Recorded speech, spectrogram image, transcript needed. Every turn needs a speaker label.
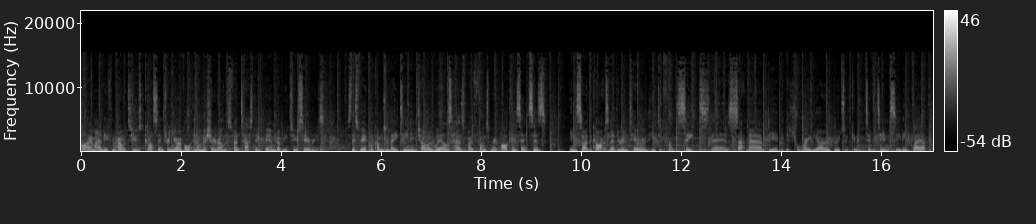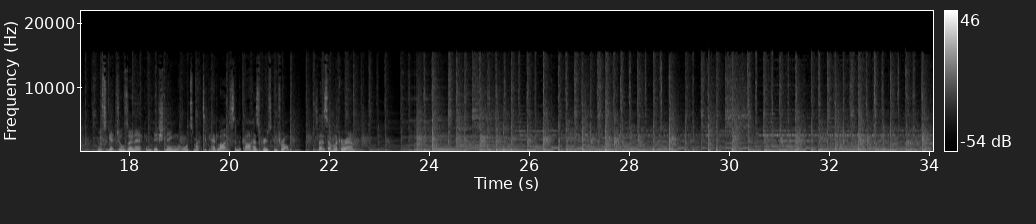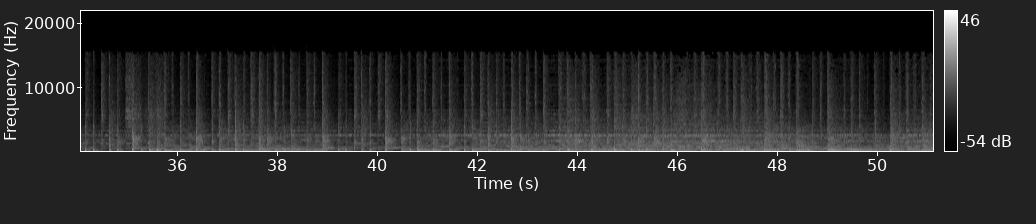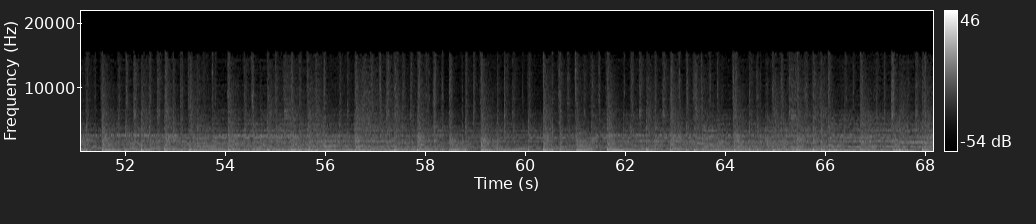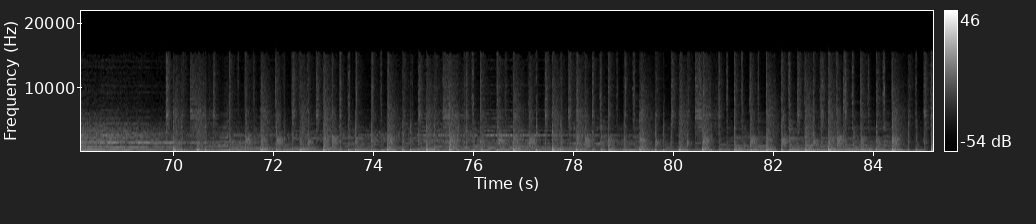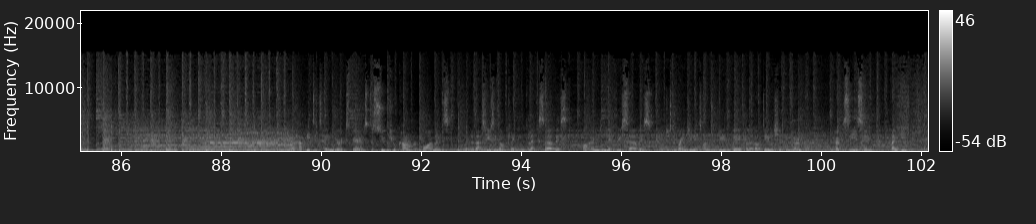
Speaker 1: Hi, I'm Andy from Howard's Used Car Centre in Yeovil and I'm going to show you around this fantastic BMW 2 Series. So this vehicle comes with 18 inch alloy wheels, has both front and rear parking sensors. Inside the car it's leather interior with heated front seats, there's sat nav, DAB digital radio, Bluetooth connectivity and a CD player. You also get dual zone air conditioning, automatic headlights and the car has cruise control. So let's have a look around. Happy to tailor your experience to suit your current requirements, whether that's using our click and collect service, our home delivery service, or just arranging a time to view the vehicle at our dealership in Yeovil. We hope to see you soon. Thank you.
